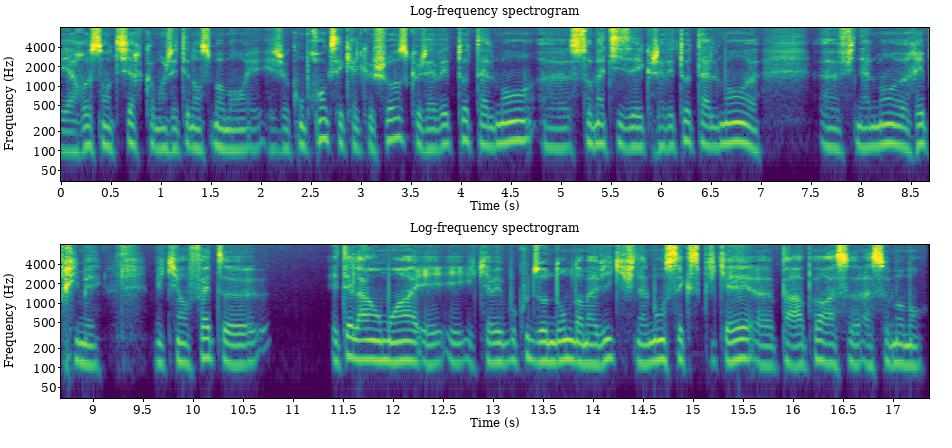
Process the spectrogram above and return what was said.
et à ressentir comment j'étais dans ce moment. Et, je comprends que c'est quelque chose que j'avais totalement somatisé, que j'avais totalement euh, finalement euh, réprimé, mais qui en fait euh, était là en moi et, qui avait beaucoup de zones d'ombre dans ma vie qui finalement s'expliquaient par rapport à ce, à ce moment.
